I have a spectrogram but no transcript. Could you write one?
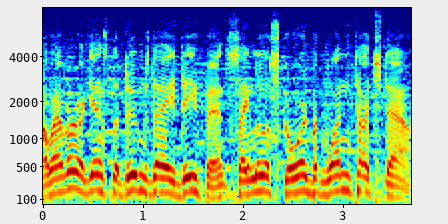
However, against the Doomsday defense, St. Louis scored but one touchdown.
